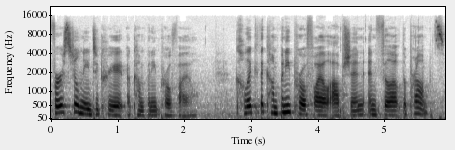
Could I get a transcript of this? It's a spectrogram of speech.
first you'll need to create a company profile. Click the company profile option and fill out the prompts.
